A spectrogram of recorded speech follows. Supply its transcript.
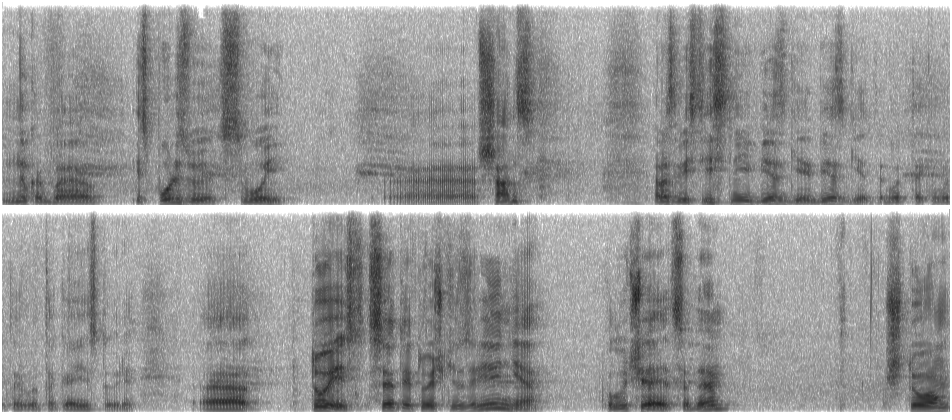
ну, как бы использует свой э, шанс развестись с ней без, без гетто. Вот, так, вот, вот такая история. Э, то есть, с этой точки зрения, получается, да, что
